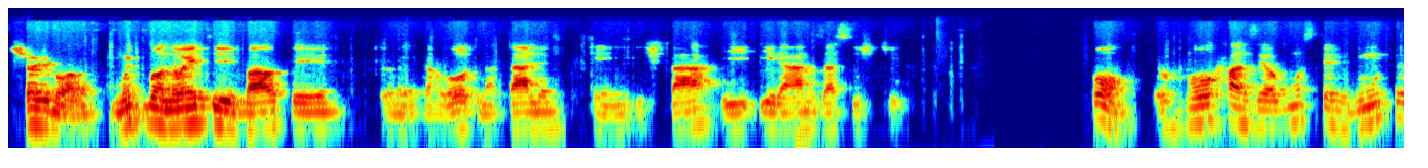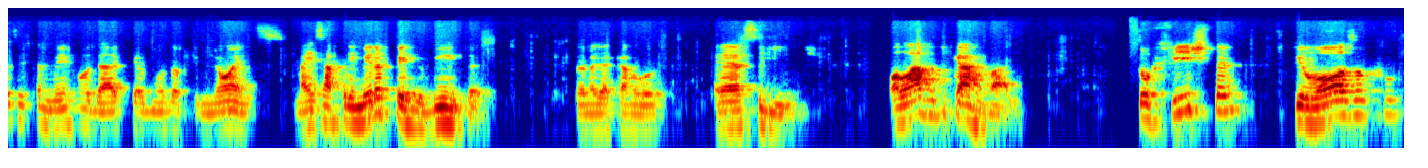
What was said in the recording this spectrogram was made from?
Show de bola. Muito boa noite, Walter, Carloto, Natália, quem está e irá nos assistir. Bom, eu vou fazer algumas perguntas e também vou dar aqui algumas opiniões, mas a primeira pergunta, Maria Carlota, é a seguinte. Olavo de Carvalho, sofista filósofo,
